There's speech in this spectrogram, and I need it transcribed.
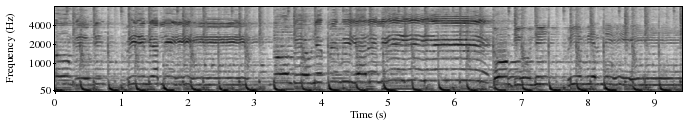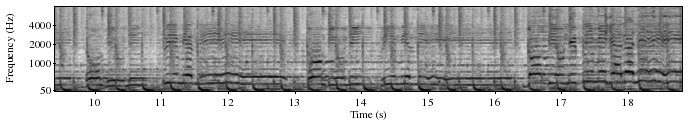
Dombivli premier league Dombivli premier league.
